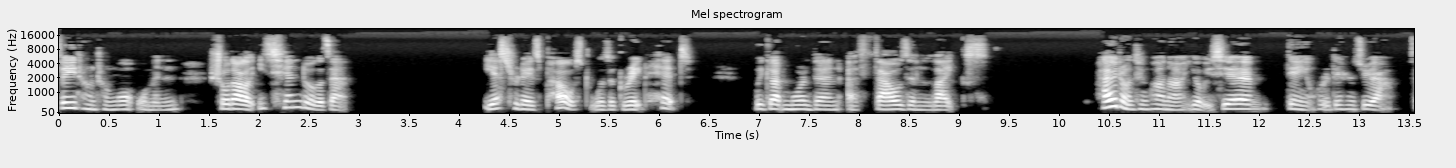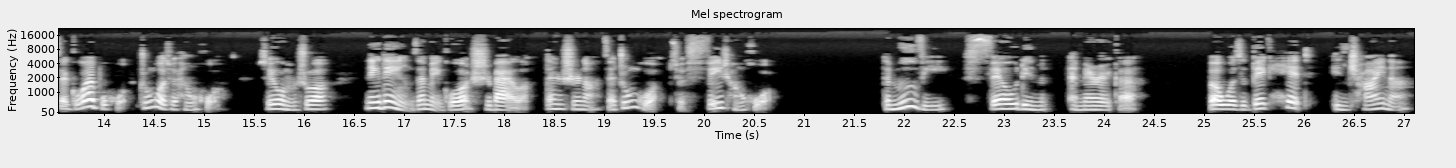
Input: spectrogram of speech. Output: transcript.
非常成功，我们收到了一千多个赞。Yesterday's post was a great hit. We got more than a thousand likes. 还有一种情况呢，有一些电影或者电视剧啊，在国外不火，中国却很火。所以我们说，那个电影在美国失败了，但是呢，在中国却非常火。The movie failed in America, but was a big hit in China.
